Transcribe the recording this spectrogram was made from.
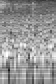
Thanks.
